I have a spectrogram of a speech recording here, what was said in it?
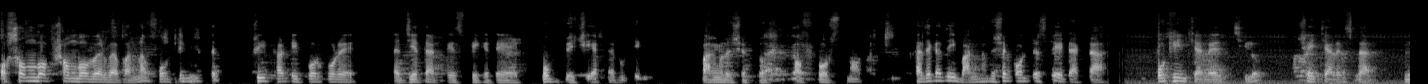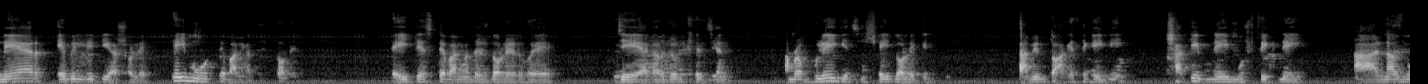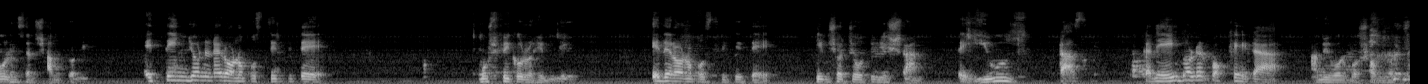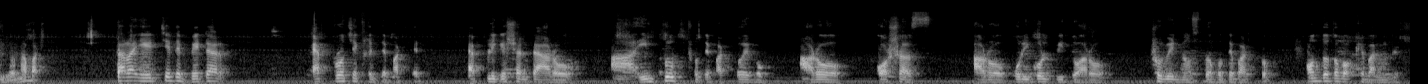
অসম্ভব সম্ভবের ব্যাপার না। ফোর্থ ইনিংসে থ্রি থার্টি ফোর করে জেতার টেস্ট ক্রিকেটে খুব বেশি একটা রুটিন বাংলাদেশের তো অফকোর্স নট কাজে কাজেই বাংলাদেশের কন্টেস্টে এটা একটা কঠিন চ্যালেঞ্জ ছিল। সেই চ্যালেঞ্জটা নেয়ার এবিলিটি আসলে এই মুহূর্তে বাংলাদেশ দলের এই টেস্টে বাংলাদেশ দলের হয়ে যে এগারো জন খেলছেন, আমরা ভুলেই গেছি সেই দলে কিন্তু তামিম তো আগে থেকেই নেই, সাকিব নেই, মুশফিক নেই, আর নাজমুল হোসেন শান্ত নেই। এই তিনজনের অনুপস্থিতিতে মুশফিকুর রহিম নেই। এদের অনুপস্থিতিতে তিনশো চৌত্রিশ রান হিউজ টাস্ক কাজে এই দলের পক্ষে এটা আমি বলব সম্ভব ছিল না বাট তারা এর চেয়ে বেটার অ্যাপ্রোচে খেলতে পারতেন। অ্যাপ্লিকেশনটা আরও ইমপ্রুভ হতে পারতো এবং আরও কশাস আরও পরিকল্পিত, আরও সুবিন্যস্ত হতে পারতো। অন্তত পক্ষে বাংলাদেশ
